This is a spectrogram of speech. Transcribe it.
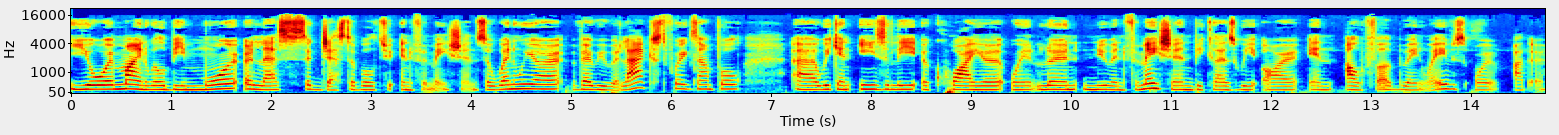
your mind will be more or less suggestible to information. So when we are very relaxed, for example, uh, we can easily acquire or learn new information because we are in alpha brainwaves or other.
